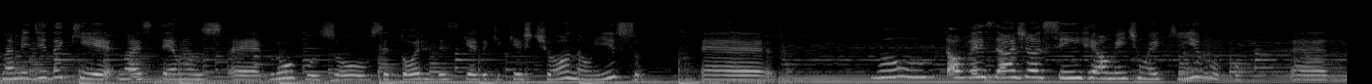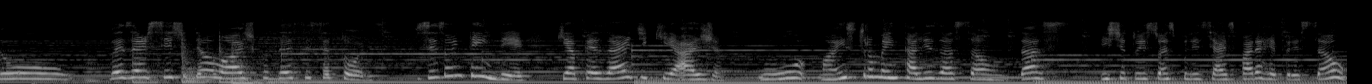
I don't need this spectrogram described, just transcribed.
na medida que nós temos é, grupos ou setores da esquerda que questionam isso, é, não, talvez haja assim realmente um equívoco é, do, do exercício ideológico desses setores. Precisam entender que apesar de que haja uma instrumentalização das instituições policiais para a repressão,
